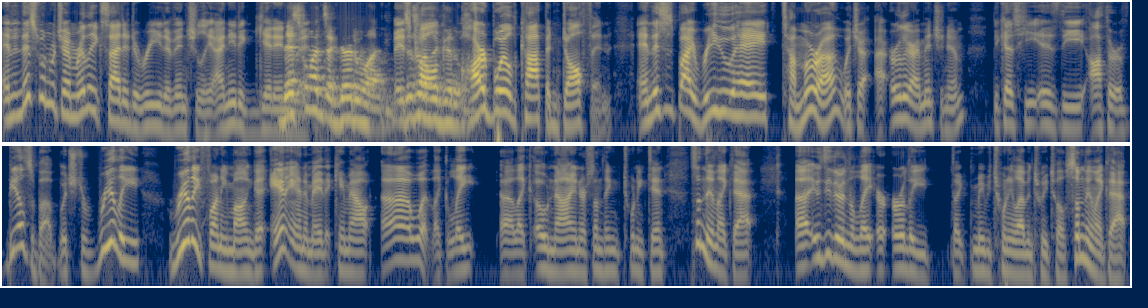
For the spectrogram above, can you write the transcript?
and then this one, which I'm really excited to read eventually. I need to get into it. This it. one's a good one. It's this called one's a good one. Hard Boiled Cop and Dolphin, and this is by Ryuhei Tamura, which I, I- earlier I mentioned him because he is the author of Beelzebub, which is a really, really funny manga and anime that came out, uh, what, like late, uh, like 09 or something, 2010, something like that. Uh, it was either in the late or early, like maybe 2011, 2012, something like that.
